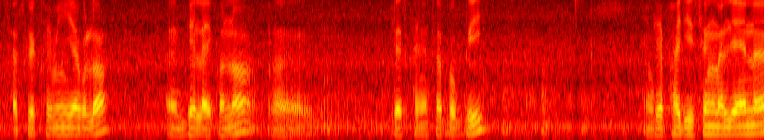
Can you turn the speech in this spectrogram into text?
subscribe kami ya golo eh, bela ikono eh, press khanyata pogdi angke phaidi sing nalena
